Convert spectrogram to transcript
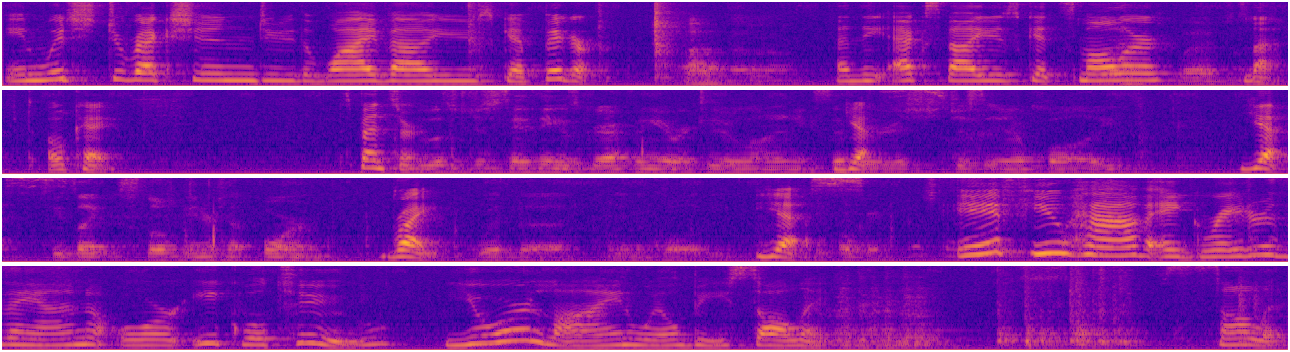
In which direction do the y values get bigger? Up. And the x values get smaller? Left. Left. Okay. Spencer. So this is just the same thing as graphing a rectangular line, except Yes. for it's just inequality. Yes. It's like slope intercept form Right. with uh, inequality. Yes. Okay. If you have a greater than or equal to, your line will be solid. Solid.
